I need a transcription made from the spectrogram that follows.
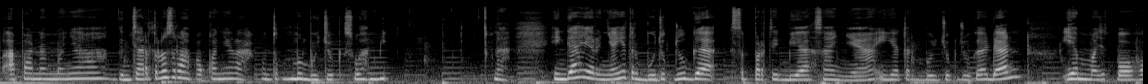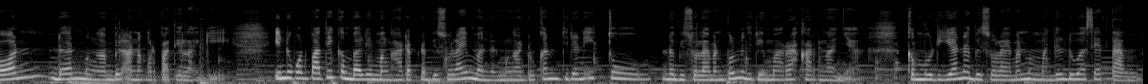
apa namanya gencar terus lah pokoknya lah untuk membujuk suami. Nah, hingga akhirnya ia terbujuk juga. Seperti biasanya, ia terbujuk juga dan ia memanjat pohon dan mengambil anak merpati lagi. Induk merpati kembali menghadap Nabi Sulaiman dan mengadukan kejadian itu. Nabi Sulaiman pun menjadi marah karenanya. Kemudian Nabi Sulaiman memanggil dua setan.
